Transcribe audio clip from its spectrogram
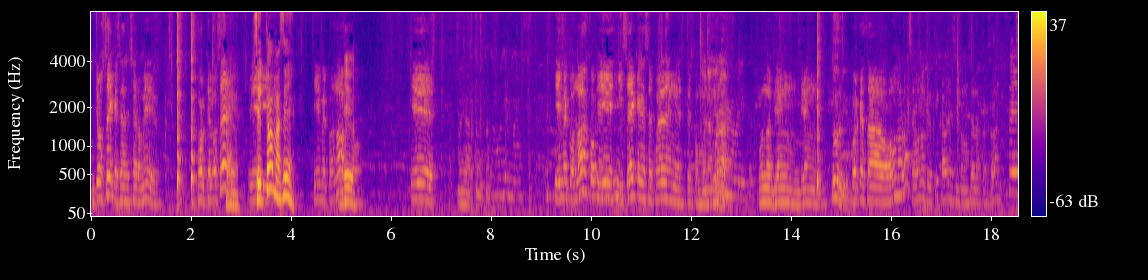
Yo sé que seas hechero mío. Porque lo sé. Y- Si toma, sí. Y me conozco. Digo. Y, y me conozco y, y sé que se pueden, este, como decir, Enamorar. Uno es bien, bien, Turbio. porque hasta uno lo hace, uno critica a veces sin conocer a las personas. Pero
